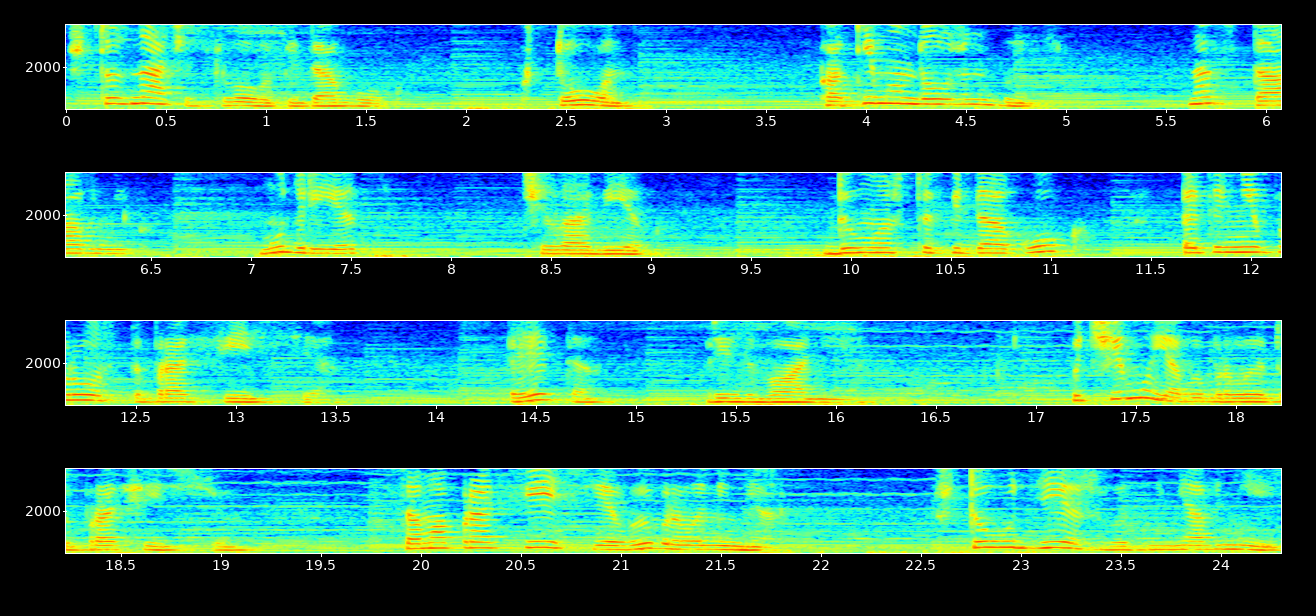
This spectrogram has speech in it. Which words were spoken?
Что значит слово «педагог»? Кто он? Каким он должен быть? Наставник, мудрец, человек. Думаю, что педагог – это не просто профессия, это призвание. Почему я выбрала эту профессию? Сама профессия выбрала меня. Что удерживает меня в ней?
